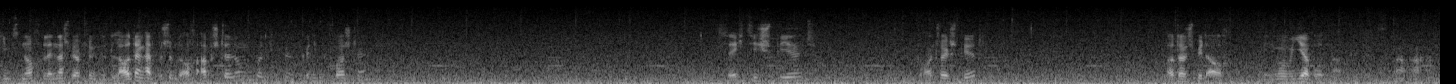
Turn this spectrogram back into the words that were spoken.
Teams noch Länderspielabstellungen sind. Lautern hat bestimmt auch Abstellungen, würde ich, könnte ich mir vorstellen. 60 spielt. Braunschweig spielt. Lautern spielt auch. Nur wir wurden abgesetzt. Ah, ah.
